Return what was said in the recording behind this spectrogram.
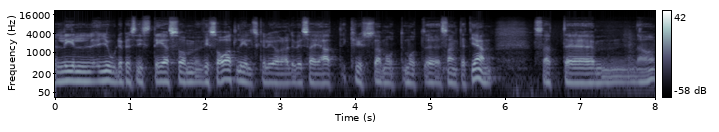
Lill gjorde precis det som vi sa att Lill skulle göra, det vill säga att kryssa mot, mot eh, Sankt Etienne. Så att, eh, ja,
